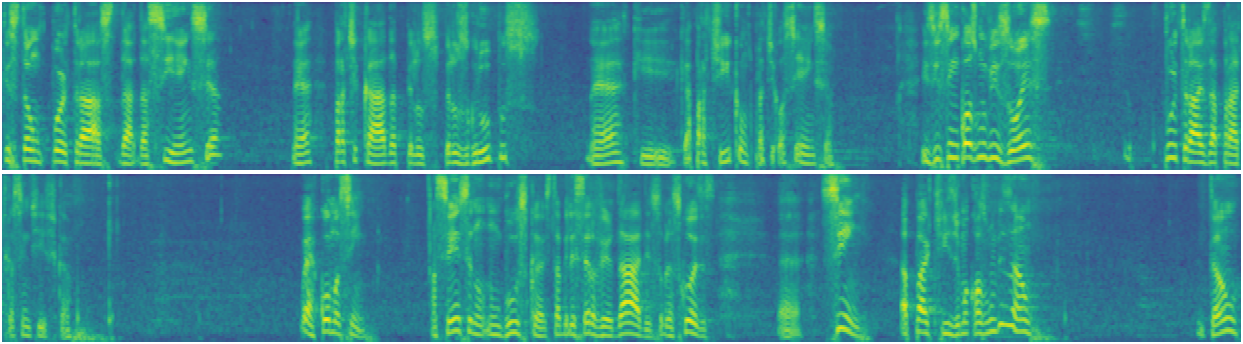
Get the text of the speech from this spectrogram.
que estão por trás da, da ciência, né, praticada pelos, pelos grupos né, que, que a praticam, praticam a ciência. Existem cosmovisões por trás da prática científica. Ué, como assim? A ciência não, não busca estabelecer a verdade sobre as coisas? É, sim, a partir de uma cosmovisão. Então,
